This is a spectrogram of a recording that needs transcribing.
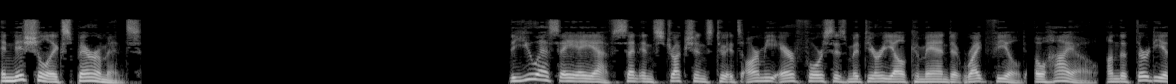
Initial experiments The USAAF sent instructions to its Army Air Forces Materiel Command at Wright Field, Ohio, on 30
